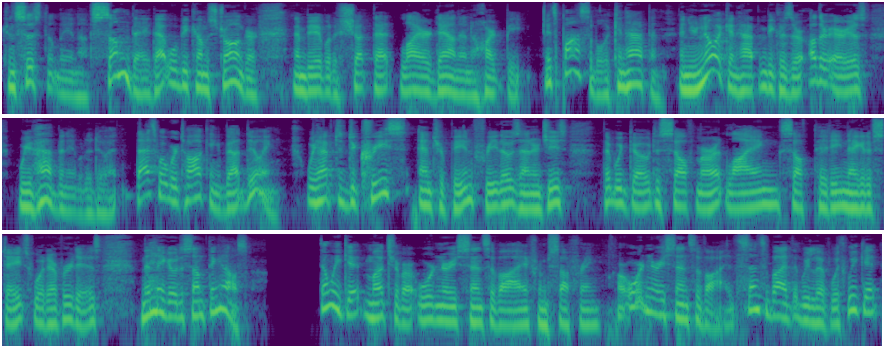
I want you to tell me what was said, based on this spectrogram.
consistently enough, someday that will become stronger and be able to shut that liar down in a heartbeat. It's possible. It can happen. And you know it can happen because there are other areas where you have been able to do it. That's what we're talking about doing. We have to decrease entropy and free those energies that would go to self-merit, lying, self-pity, negative states, whatever it is. Then they go to something else. Don't we get much of our ordinary sense of I from suffering? Our ordinary sense of I, the sense of I that we live with, we get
